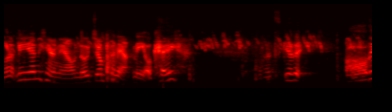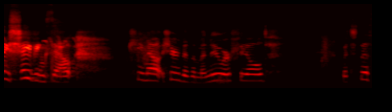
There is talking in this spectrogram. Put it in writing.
let me in here now. No jumping at me, okay? Let's get it, all these shavings out. Came out here to the manure field, which this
